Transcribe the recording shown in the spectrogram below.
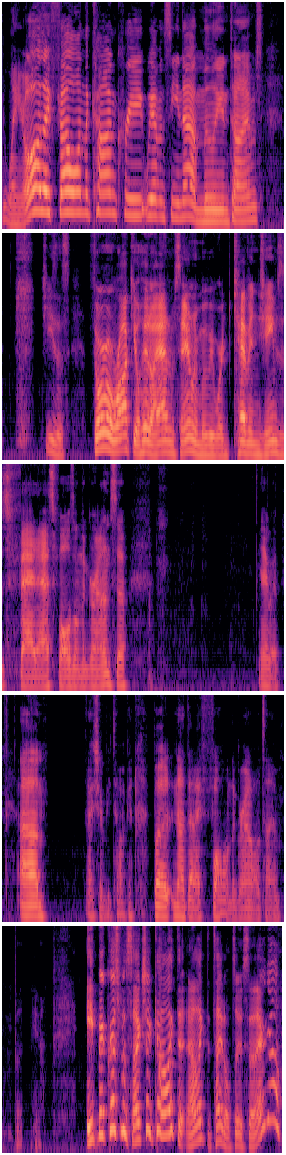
lame. Oh, they fell on the concrete. We haven't seen that a million times. Jesus. Throw a rock, you'll hit an Adam Sandler movie where Kevin James's fat ass falls on the ground. So, anyway, um, I shouldn't be talking, but not that I fall on the ground all the time. But yeah, eight bit Christmas. I actually kind of liked it. I like the title too. So there you go.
